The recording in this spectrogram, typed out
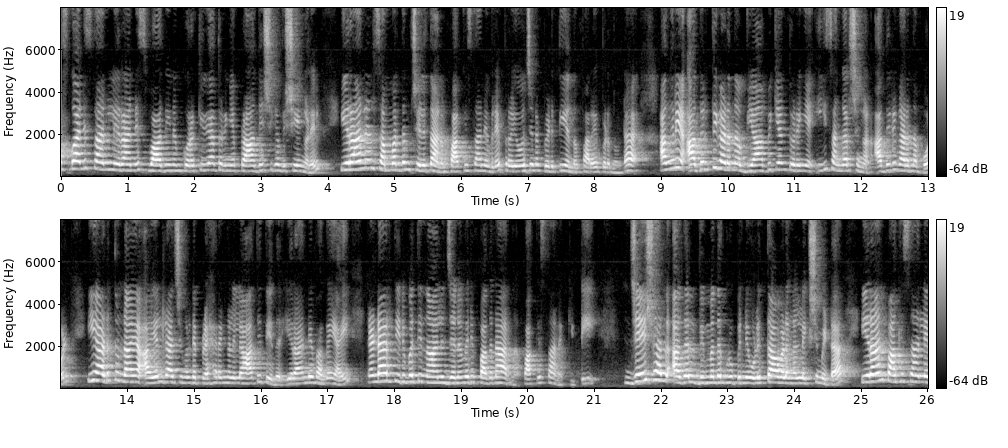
അഫ്ഗാനിസ്ഥാനിൽ ഇറാന്റെ സ്വാധീനം കുറയ്ക്കുക തുടങ്ങിയ പ്രാദേശിക വിഷയങ്ങളിൽ ഇറാനിൽ സമ്മർദ്ദം ചെലുത്താനും പാകിസ്ഥാൻ ഇവരെ പ്രയോജനപ്പെടുത്തിയെന്നും പറയപ്പെടുന്നുണ്ട്. അങ്ങനെ അതിർത്തി കടന്ന് വ്യാപിക്കാൻ തുടങ്ങിയ ഈ സംഘർഷങ്ങൾ അതിര് കടന്നപ്പോൾ ഈ അടുത്തുണ്ടായ അയൽ രാജ്യങ്ങളുടെ പ്രഹരങ്ങളിൽ ആദ്യത്തേത് ഇറാന്റെ വകയായി രണ്ടായിരത്തി ഇരുപത്തിനാല് ജനുവരി പതിനാറിന് പാകിസ്ഥാന് കിട്ടി. ജയ്ഷ് അൽ അദൽ വിമത ഗ്രൂപ്പിന്റെ ഒളിത്താവളങ്ങൾ ലക്ഷ്യമിട്ട് ഇറാൻ പാകിസ്ഥാനിലെ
